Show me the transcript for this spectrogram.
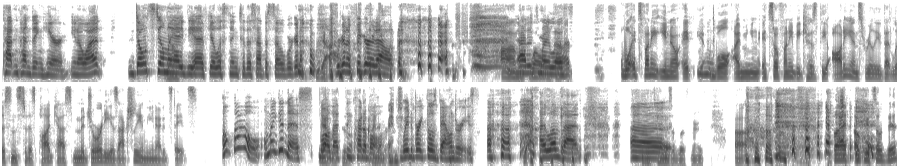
patent pending here. You know what? Don't steal my Yeah. idea if you're listening to this episode. We're gonna Yeah. we're gonna figure it out. Um, add it to my well, list Well, it's funny, you know. It Mhm. well, I mean, it's so funny because the audience really that listens to this podcast, majority is actually in the United States. oh wow oh my goodness Yeah, well that's is kind of incredible way to break those boundaries i love that uh tons of listeners. Uh, but okay, so this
